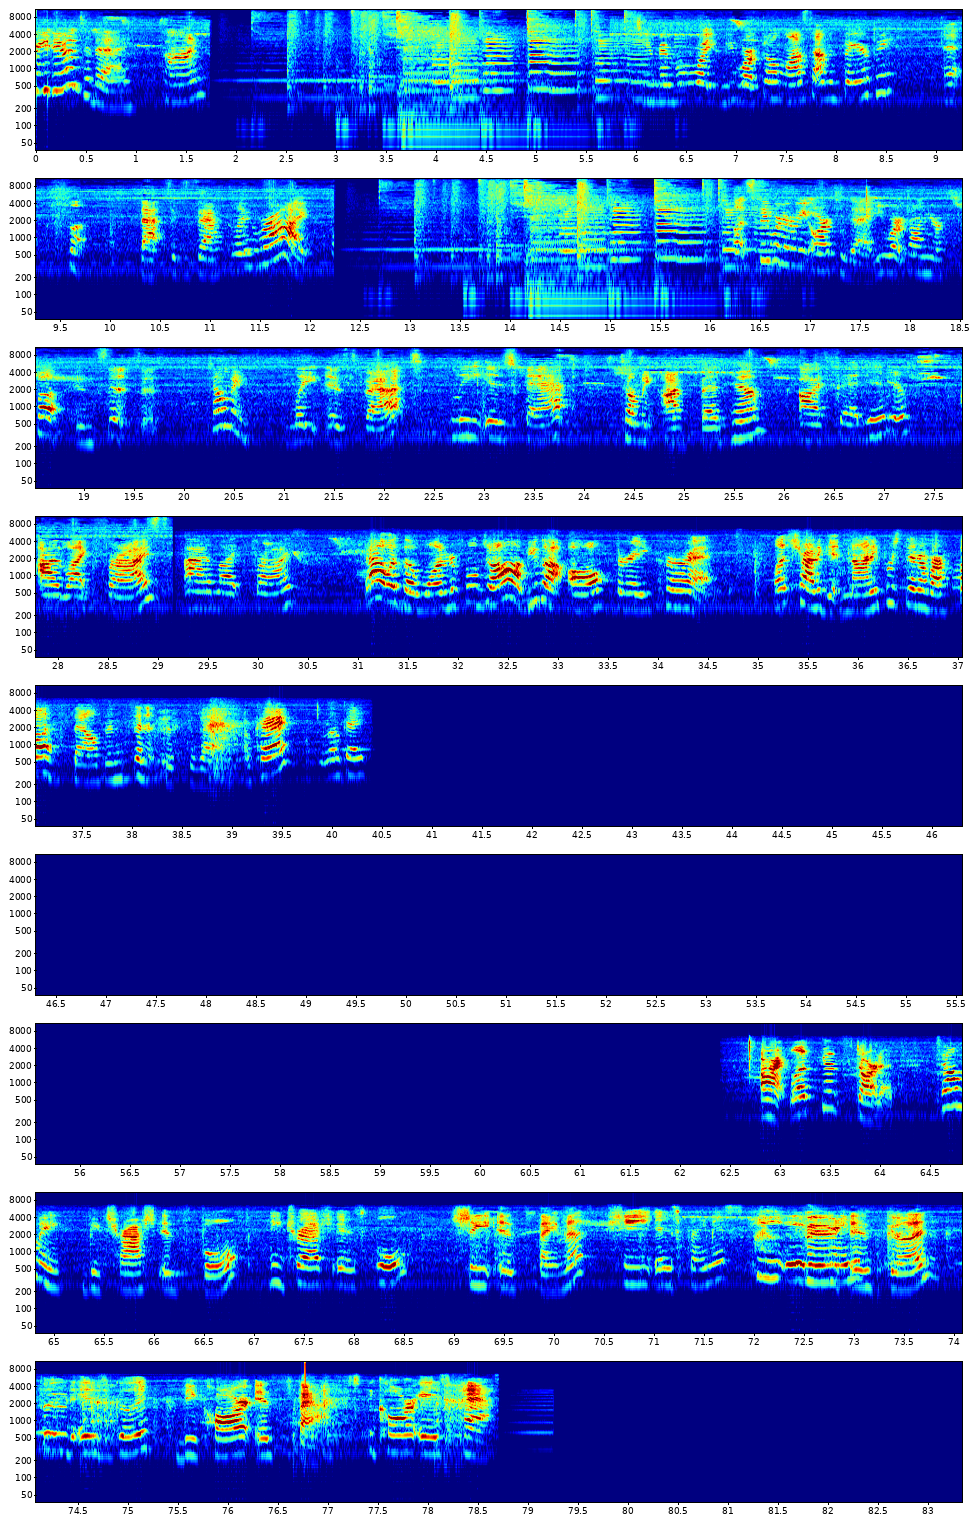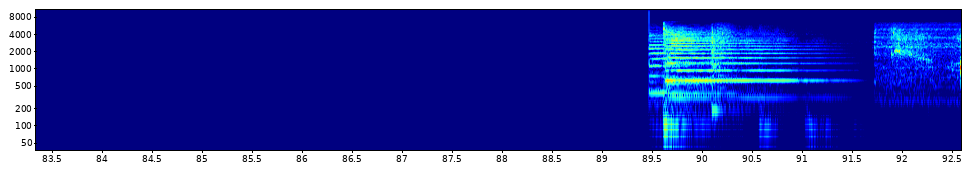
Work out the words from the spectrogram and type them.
are you doing today? Fine. Do you remember what you worked on last time in therapy? At fuck. That's exactly right. Let's see where we are today. You worked on your fuh in sentences. Tell me, Lee is fat. Lee is fat. Tell me, I fed him. I fed him. I like fries. I like fries. That was a wonderful job. You got all three correct. Let's try to get 90% of our fuh sounds in sentences today, okay? Okay. Alright, let's get started. Tell me, the trash is full. The trash is full. She is famous. She is famous. He is Food famous. is good. Food is good. The car is fast. The car is fast.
